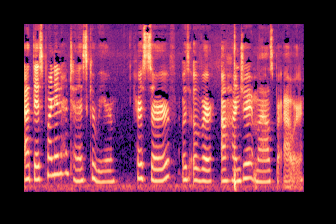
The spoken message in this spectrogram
At this point in her tennis career, her serve was over 100 miles per hour.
